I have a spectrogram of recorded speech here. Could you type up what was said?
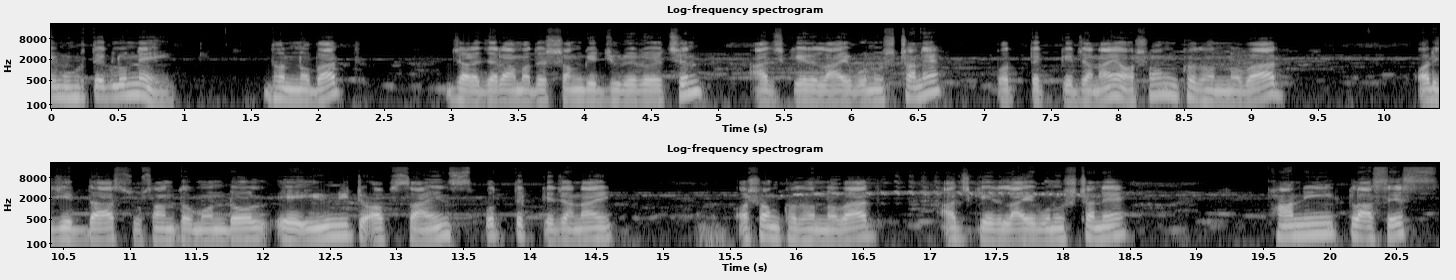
এই মুহূর্তে এগুলো নেই। ধন্যবাদ। যারা যারা আমাদের সঙ্গে জুড়ে রয়েছেন, আজকের লাইভ অনুষ্ঠানে, প্রত্যেককে জানাই অসংখ্য ধন্যবাদ। Arijit Das, Sushanta Mondal, a unit of science প্রত্যেককে জানাই অসংখ্য ধন্যবাদ। আজকের লাইভ অনুষ্ঠানে funny classes,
